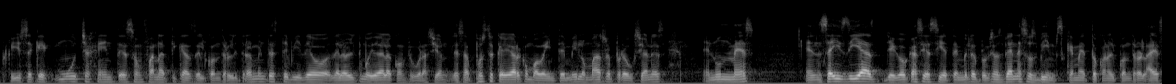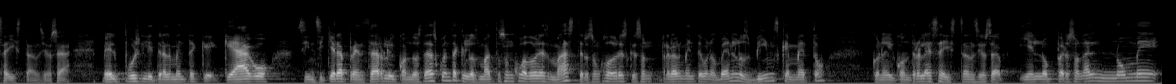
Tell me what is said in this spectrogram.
Porque yo sé que mucha gente son fanáticas del control. Literalmente este video, del último video de la configuración, les apuesto que llegar como a 20.000 o más reproducciones en un mes en seis días llegó casi a 7000 reproducciones. Vean esos beams que meto con el control a esa distancia. O sea, ve el push literalmente que, que, hago sin siquiera pensarlo. Y cuando te das cuenta que los mato son jugadores máster, son jugadores que son realmente, bueno, ven los beams que meto con el control a esa distancia. O sea, y en lo personal no me...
